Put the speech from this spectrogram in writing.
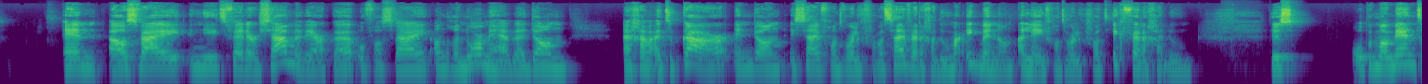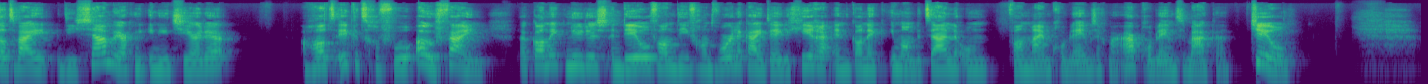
En als wij niet verder samenwerken of als wij andere normen hebben, dan eh, gaan we uit elkaar en dan is zij verantwoordelijk voor wat zij verder gaat doen, maar ik ben dan alleen verantwoordelijk voor wat ik verder ga doen. Dus op het moment dat wij die samenwerking initieerden, had ik het gevoel, oh fijn, dan kan ik nu dus een deel van die verantwoordelijkheid delegeren en kan ik iemand betalen om van mijn probleem, zeg maar, haar probleem te maken. Chill.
